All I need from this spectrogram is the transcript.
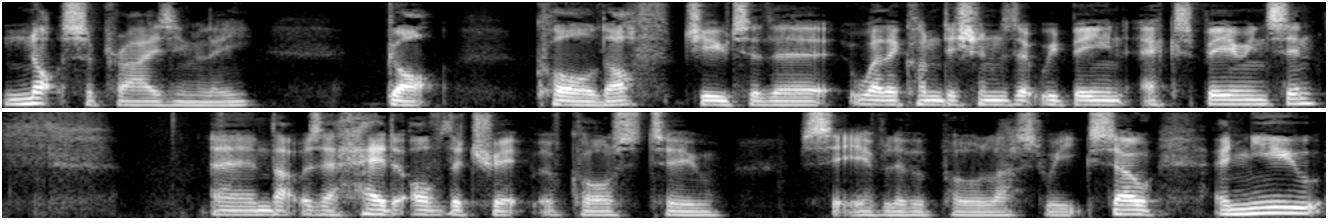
not surprisingly got called off due to the weather conditions that we'd been experiencing. And that was ahead of the trip, of course, to City of Liverpool last week. So a new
